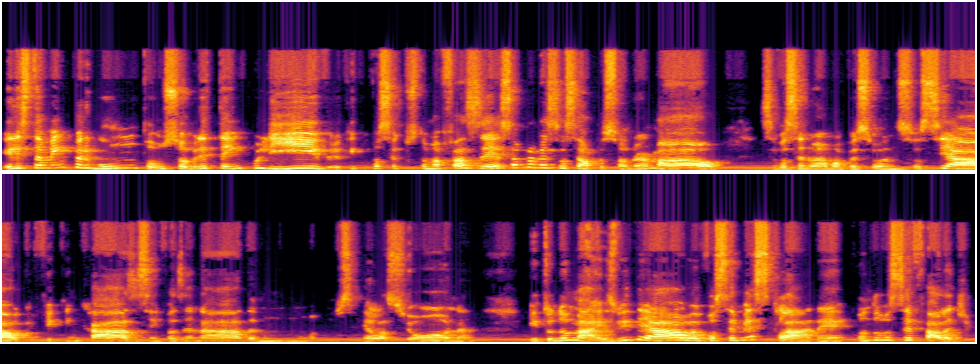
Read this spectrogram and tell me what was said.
Eles também perguntam sobre tempo livre, o que, que você costuma fazer, só para ver se você é uma pessoa normal, se você não é uma pessoa antissocial, que fica em casa sem fazer nada, não, não, mundo se relaciona e tudo mais. O ideal é você mesclar, né? Quando você fala de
